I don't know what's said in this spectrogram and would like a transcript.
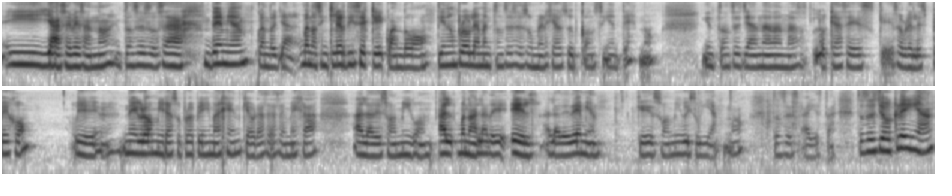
y ya se besan, ¿no? Entonces, o sea, Demian, cuando ya, bueno, Sinclair dice que cuando tiene un problema, entonces se sumerge al subconsciente, ¿no? Y entonces ya nada más lo que hace es que sobre el espejo eh, negro mira su propia imagen, que ahora se asemeja a la de su amigo, al, bueno, a la de él, a la de Demian, que es su amigo y su guía, ¿no? Entonces ahí está. Entonces yo creía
